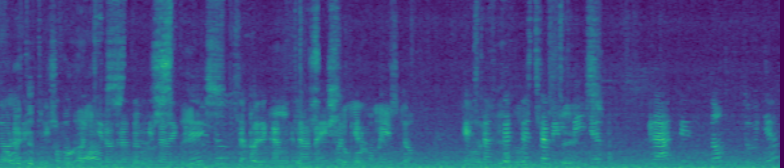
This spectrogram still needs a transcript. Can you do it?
I like that there's grass, there's space, and that there's chiller music. Estas gratis tuyas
